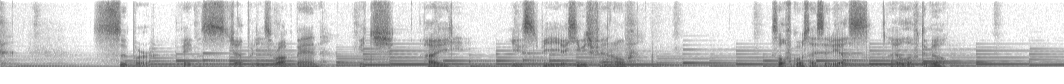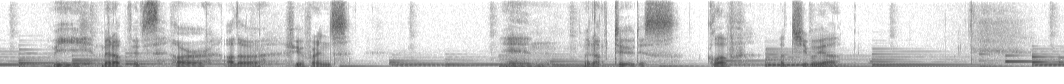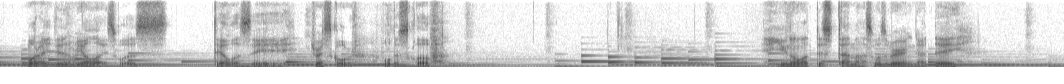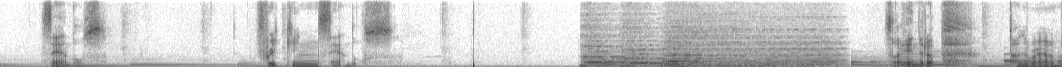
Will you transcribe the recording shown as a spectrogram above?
super famous Japanese rock band, which I used to be a huge fan of. So of course I said yes, I love to go. We met up with our other few friends and went up to this club at Shibuya. What I didn't realize was there was a dress code for this club. And you know what this dumbass was wearing that day? Sandals. Freaking sandals. So I ended up turning around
